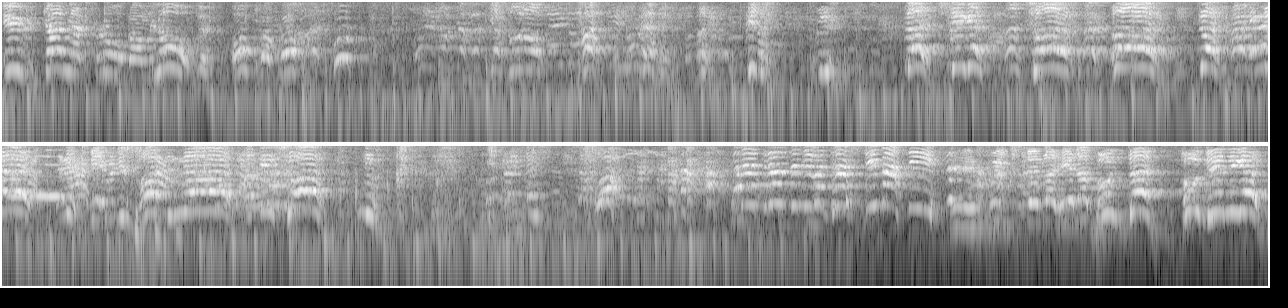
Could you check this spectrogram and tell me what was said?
utan att fråga om lov. Och, och, och. Där! Stegen! Ta Ah! Där! Nej! Nej, men du sa inte nej! Att det är kör! Jag trodde du var törstig, Mattis! Skitstövlar hela bunten! Hundvinningar!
